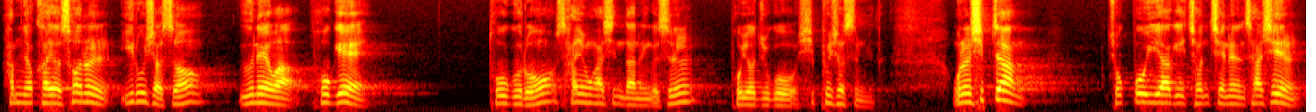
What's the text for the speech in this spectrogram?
합력하여 선을 이루셔서 은혜와 복의 도구로 사용하신다는 것을 보여주고 싶으셨습니다. 오늘 10장 족보 이야기 전체는 사실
